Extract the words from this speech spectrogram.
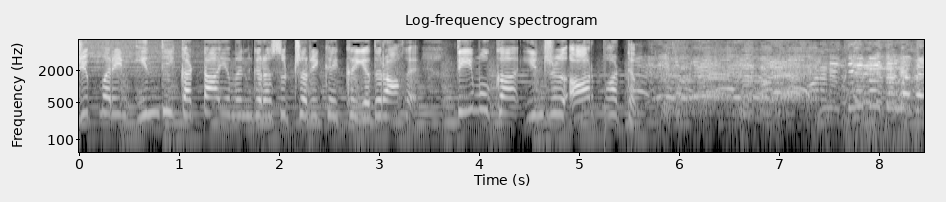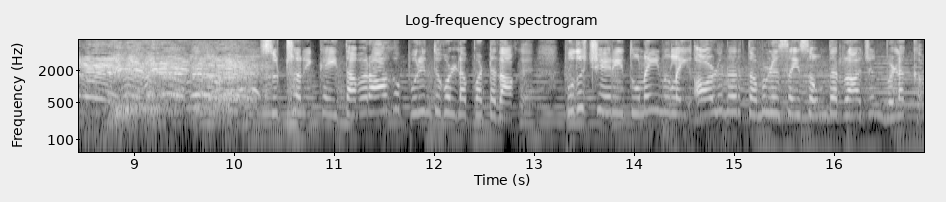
ஜிப்மரின் இந்தி கட்டாயம் என்கிற சுற்றறிக்கைக்கு எதிராக திமுக இன்று ஆர்ப்பாட்டம். சுற்றறிக்கை தவறாக புரிந்து கொள்ளப்பட்டதாக புதுச்சேரி துணைநிலை ஆளுநர் தமிழிசை சவுந்தரராஜன் விளக்கம்.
